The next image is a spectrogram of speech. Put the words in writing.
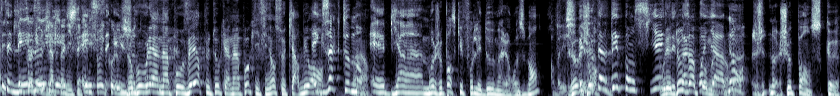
c'est de ça, l'écologie. la planification écologique. et Donc vous voulez un impôt vert plutôt qu'un impôt qui finance le carburant. Exactement. Voilà. Eh bien, moi, je pense qu'il faut les deux, malheureusement. Ah bah, Je- c'est un dépensier, Vous c'est deux impôts incroyable. Non, je, non, je pense que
